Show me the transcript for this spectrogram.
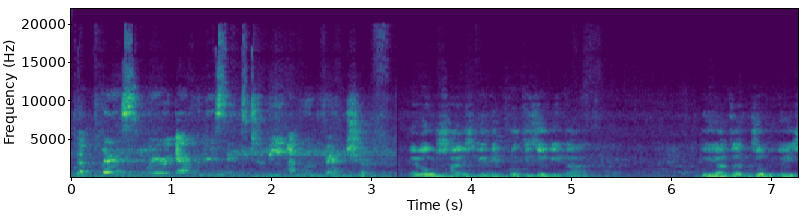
The place where everything seems to be an adventure. এবং সাংস্কৃতিক প্রতিযোগিতা দুই হাজার চব্বিশ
